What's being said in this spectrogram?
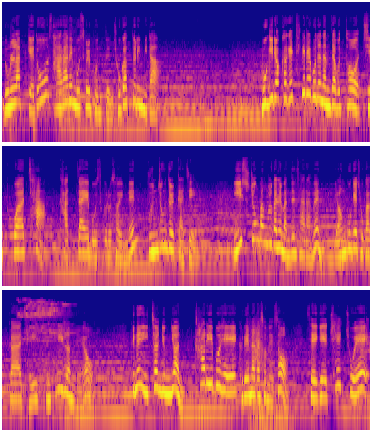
놀랍게도 사람의 모습을 본뜬 조각들입니다. 무기력하게 TV를 보는 남자부터 집과 차, 각자의 모습으로 서 있는 군중들까지 이 수중 박물관을 만든 사람은 영국의 조각가 제이슨 테일러인데요. 그는 2006년 카리브해의 그레나다 섬에서 세계 최초의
